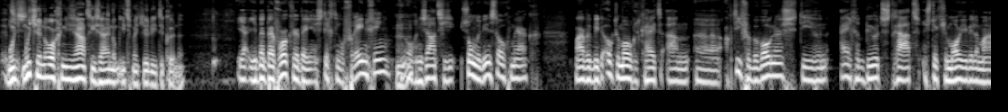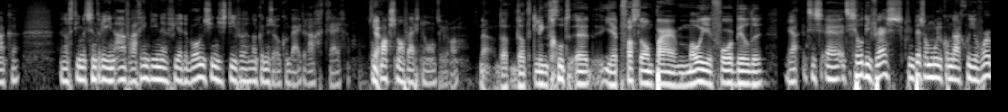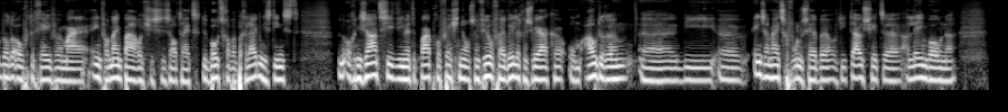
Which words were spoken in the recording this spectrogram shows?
Het Moet, is- moet je een organisatie zijn om iets met jullie te kunnen? Ja, je bent bij voorkeur ben je een stichting of vereniging, een Mhm. organisatie zonder winstoogmerk. Maar we bieden ook de mogelijkheid aan eh, actieve bewoners die hun eigen buurt, straat een stukje mooier willen maken. En als die met z'n drieën een aanvraag indienen via de bewonersinitiatieven, dan kunnen ze ook een bijdrage krijgen. Tot Ja. maximaal 1500 euro. Nou, dat, dat klinkt goed. Eh, je hebt vast wel een paar mooie voorbeelden. Ja, het is, eh, het is heel divers. Ik vind het best wel moeilijk om daar goede voorbeelden over te geven. Maar een van mijn pareltjes is altijd de boodschappenbegeleidingsdienst. Een organisatie die met een paar professionals en veel vrijwilligers werken om ouderen eh, die eh, eenzaamheidsgevoelens hebben of die thuis zitten, alleen wonen,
